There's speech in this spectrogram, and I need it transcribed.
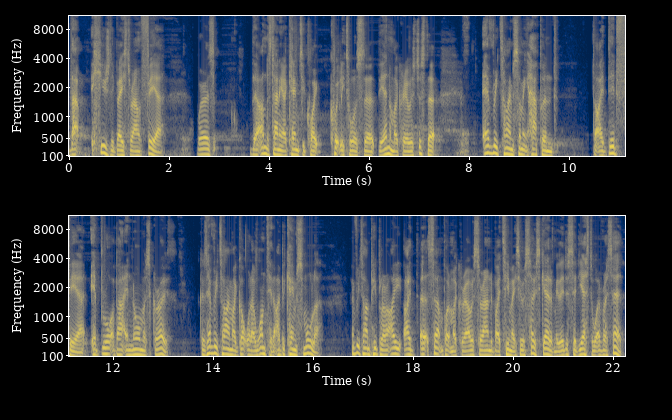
that hugely based around fear. Whereas the understanding I came to quite quickly towards the, the end of my career was just that every time something happened that I did fear, it brought about enormous growth. Because every time I got what I wanted, I became smaller. Every time people are, I, I, at a certain point in my career, I was surrounded by teammates who were so scared of me, they just said yes to whatever I said.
